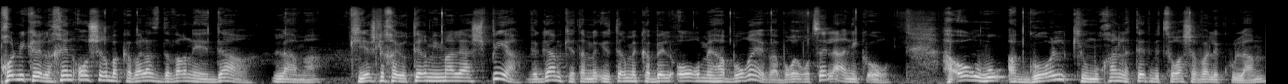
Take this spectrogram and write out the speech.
בכל מקרה, לכן עושר בקבלה זה דבר נהדר. למה? כי יש לך יותר ממה להשפיע, וגם כי אתה יותר מקבל אור מהבורא, והבורא רוצה להעניק אור. האור הוא עגול, כי הוא מוכן לתת בצורה שווה לכולם.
